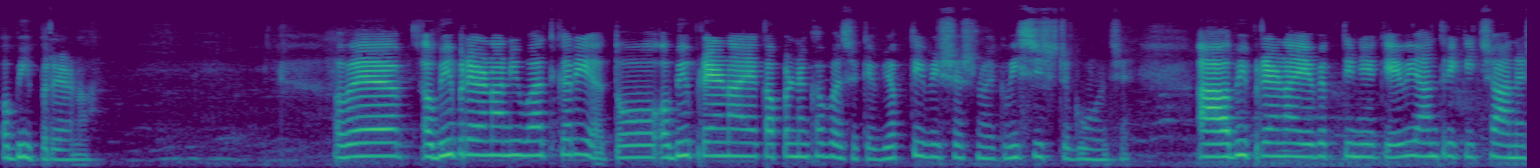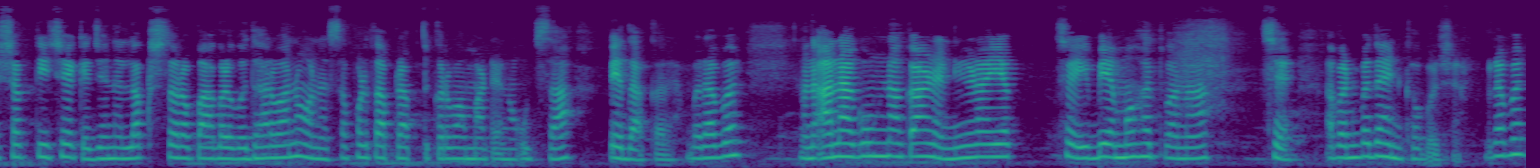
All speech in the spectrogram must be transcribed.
અભિપ્રેરણા. હવે અભિપ્રેરણાની વાત કરીએ તો અભિપ્રેરણા એક આપણને ખબર છે કે વ્યક્તિ વિશેષનો એક વિશિષ્ટ ગુણ છે. આ અભિપ્રેરણા એ વ્યક્તિની એક એવી આંતરિક ઈચ્છા અને શક્તિ છે કે જેને લક્ષ્ય તરફ આગળ વધારવાનો અને સફળતા પ્રાપ્ત કરવા માટેનો ઉત્સાહ પેદા કરે. બરાબર? અને આના ગુણના કારણે નિર્ણાયક છે એ બે મહત્વના છે. આપણને બધાને ખબર છે. બરાબર?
